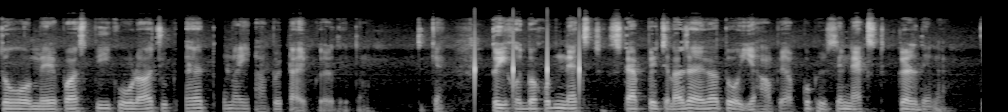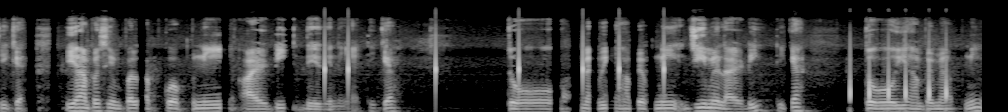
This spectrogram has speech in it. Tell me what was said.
तो मेरे पास पी कोड आ चुका है तो मैं यहाँ पे टाइप कर देता हूँ। ठीक है? तो ये खुद ब खुद नेक्स्ट स्टेप पे चला जाएगा तो यहाँ पे आपको फिर से नेक्स्ट कर देना है, ठीक है? यहाँ पे सिंपल आपको अपनी आईडी दे देनी है, ठीक है? तो मैं भी यहाँ पे अपनी जी मेल आई ठीक है? तो यहाँ पे मैं अपनी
